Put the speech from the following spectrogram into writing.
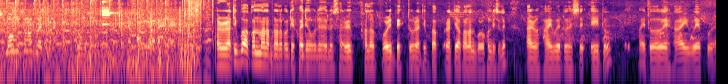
শ্ল' মোশ্যনত গৈ আছে মানে আৰু ৰাতিপুৱা অকণমান আপোনালোকক দেখুৱাই দিওঁ বুলি ভাবিলোঁ চাৰিওফালৰ পৰিৱেশটো ৰাতিপুৱা ৰাতি অকণমান বৰষুণ দিছিলে আৰু হাইৱেটো হৈছে এইটো এইটো হাইৱে পূৰা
